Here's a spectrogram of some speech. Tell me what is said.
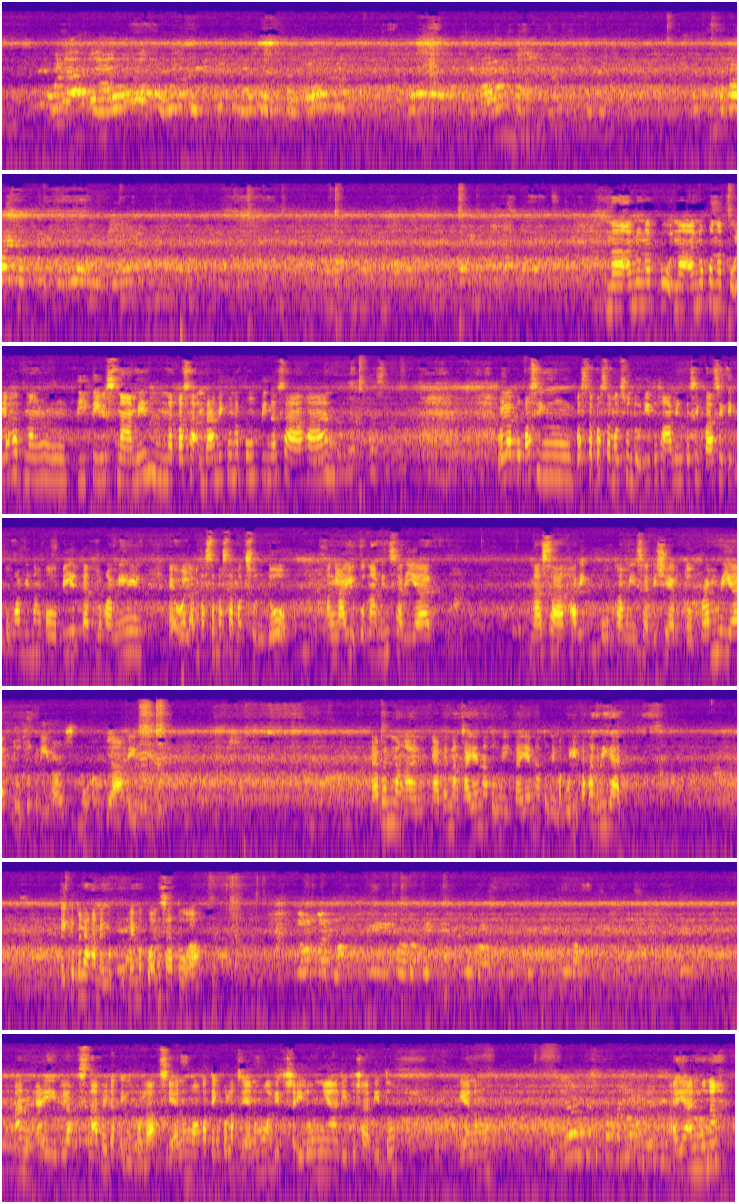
Na ano na po, na ano ko na po lahat ng details namin, napasa, ang dami ko na pong pinasahan. Wala po kasing basta-basta magsundo dito sa amin kasi positive po kami ng COVID, tatlo kami. Kaya wala basta-basta magsundo. Ang layo po namin sa Riyadh. Nasa Harik po kami sa disyerto. From Riyadh, 2 to 3 hours po ang biyahe. Laban lang an, laban lang. Kaya na to ni, kaya na to ni. Maguli pa tag Riyadh. Ay ka pala kami, mag, may magkuha na sa to ah. An, ay, relax na pa kating ko lax. Iano mo ang kating ko lax, iano mo nga dito sa ilong niya, dito sa dito. Iano mo. Ayaan mo na.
